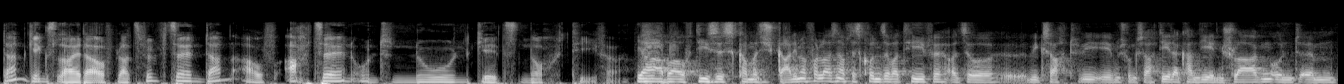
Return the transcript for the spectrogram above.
Dann ging's leider auf Platz 15, dann auf 18 und nun geht's noch tiefer. Ja, aber auf dieses kann man sich gar nicht mehr verlassen, auf das Konservative. Also äh, wie gesagt, wie eben schon gesagt, jeder kann jeden schlagen. Und ähm,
